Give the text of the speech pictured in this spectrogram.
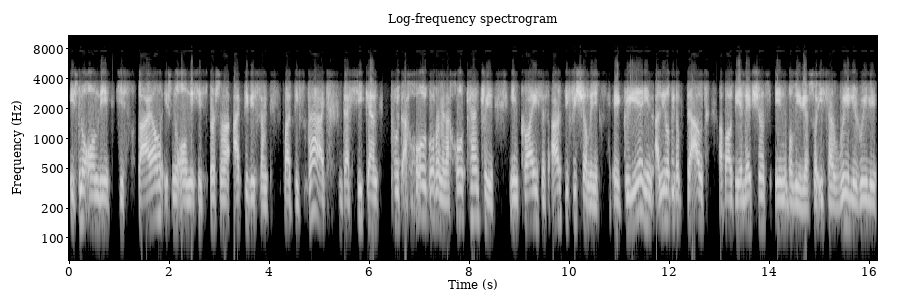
It's not only his style, it's not only his personal activism, but the fact that he can put a whole government, a whole country in crisis artificially, uh, creating a little bit of doubt about the elections in Bolivia. So it's a really, really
